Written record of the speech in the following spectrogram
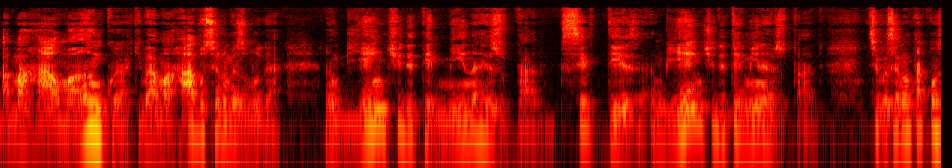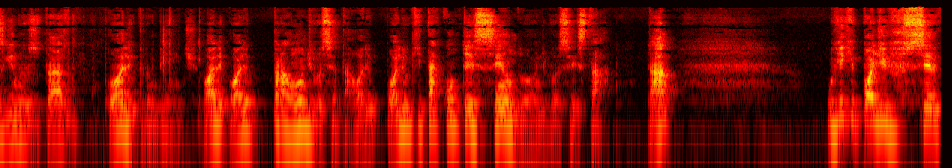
amarrar, uma âncora que vai amarrar você no mesmo lugar. Ambiente determina resultado. Certeza, ambiente determina resultado. Se você não está conseguindo resultado, Olhe para o ambiente, olhe, olhe para onde você está, olhe, olhe o que está acontecendo onde você está, tá? O que, que pode ser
